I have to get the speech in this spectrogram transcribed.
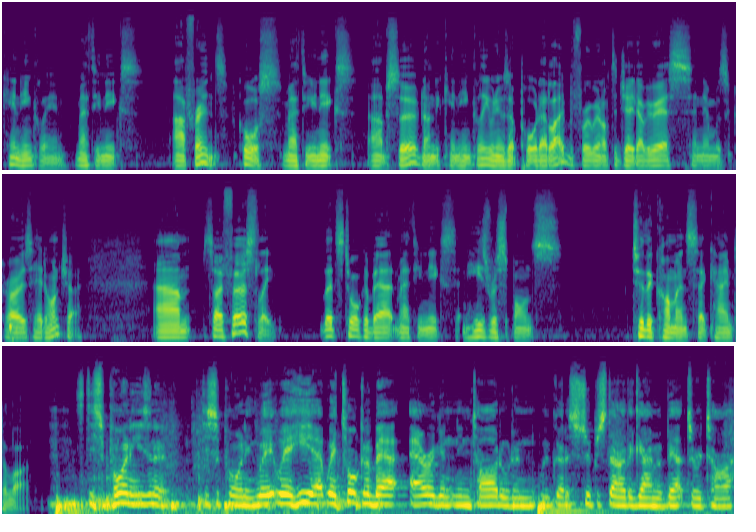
Ken Hinkley and Matthew Nicks are friends. Of course, Matthew Nicks um, served under Ken Hinkley when he was at Port Adelaide before he went off to GWS and then was the Crows head honcho. Um, so firstly, let's talk about Matthew Nicks and his response to the comments that came to light. It's disappointing, isn't it? Disappointing. We're, we're here, we're talking about arrogant and entitled, and we've got a superstar of the game about to retire.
